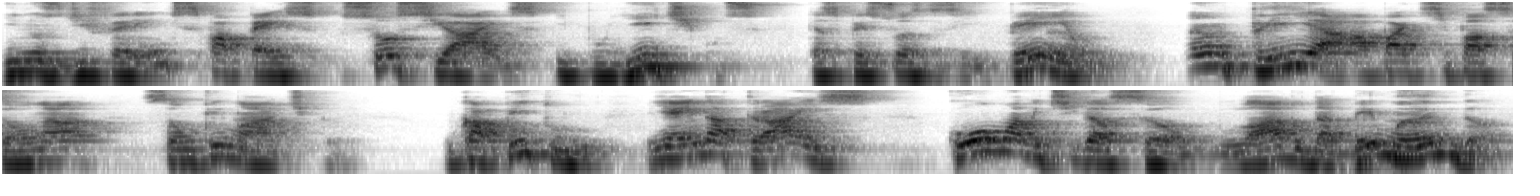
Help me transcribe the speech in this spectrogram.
e nos diferentes papéis sociais e políticos que as pessoas desempenham amplia a participação na ação climática. O capítulo ele ainda traz como a mitigação do lado da demanda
